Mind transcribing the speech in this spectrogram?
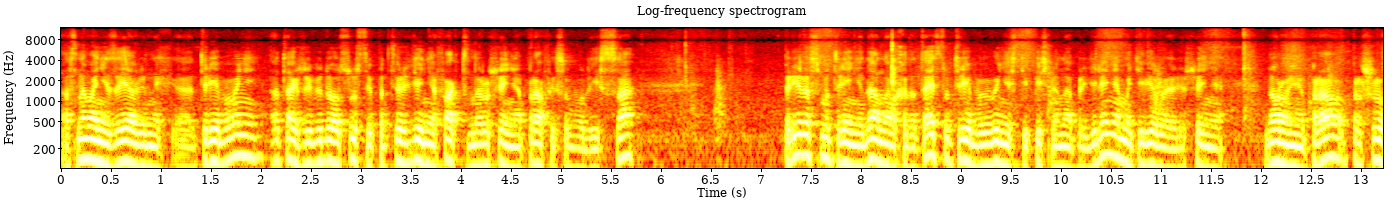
оснований заявленных э, требований, а также ввиду отсутствия подтверждения факта нарушения прав и свободы истца, при рассмотрении данного ходатайства требую вынести письменное определение, мотивируя решение нормами права. Прошу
